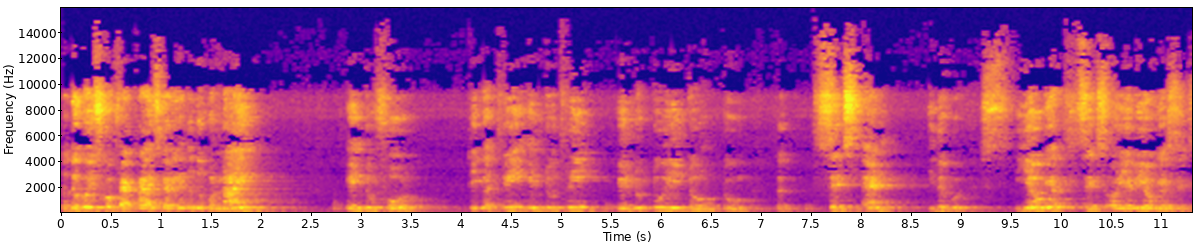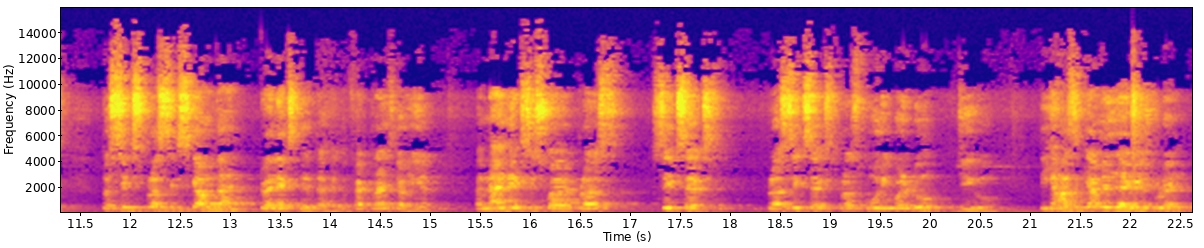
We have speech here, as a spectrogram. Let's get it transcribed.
तो देखो, इसको फैक्टराइज करेंगे तो देखो नाइन इंटू फोर ठीक है three into three into two into two तो सिक्स एंड देखो, ये हो गया सिक्स और ये भी हो गया सिक्स तो सिक्स प्लस सिक्स क्या होता है? ट्वेल्व एक्स देता है तो फैक्टराइज कर लिया। तो nine x square plus six x plus six x plus four equal to zero तो यहाँ से क्या मिल जाएगा स्टूडेंट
